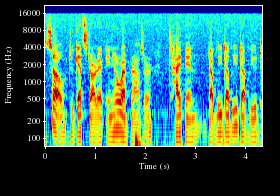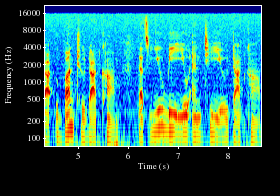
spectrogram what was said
So, to get started in your web browser, type in www.ubuntu.com. That's ubuntu.com.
